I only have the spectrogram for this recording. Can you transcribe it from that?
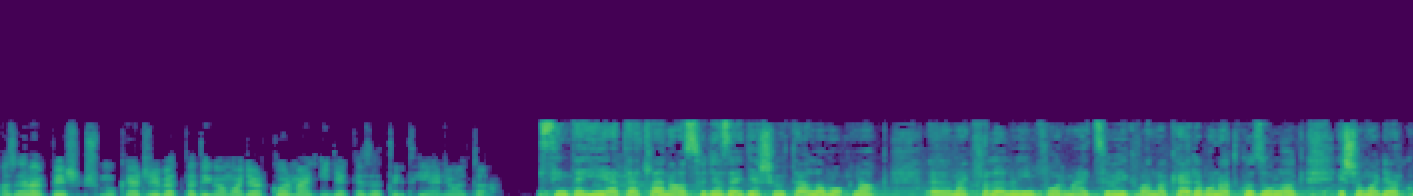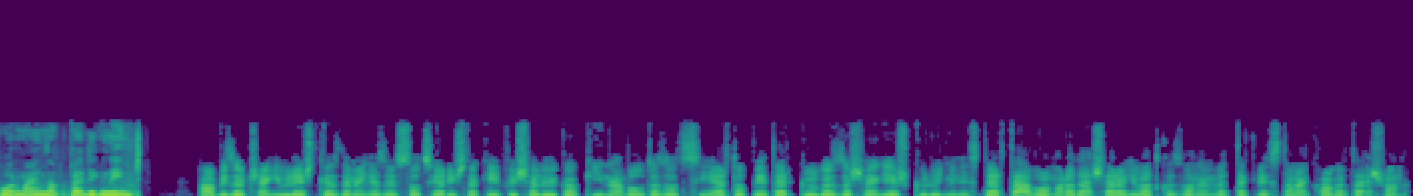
az LMP-s Smuk Erzsébet pedig a magyar kormány igyekezetét hiányolta. Szinte hihetetlen az, hogy az Egyesült Államoknak megfelelő információik vannak erre vonatkozólag, és a magyar kormánynak pedig nincs. A bizottsági ülést kezdeményező szocialista képviselők a Kínába utazott Szijjártó Péter külgazdasági és külügyminiszter távolmaradására hivatkozva nem vettek részt a meghallgatáson.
